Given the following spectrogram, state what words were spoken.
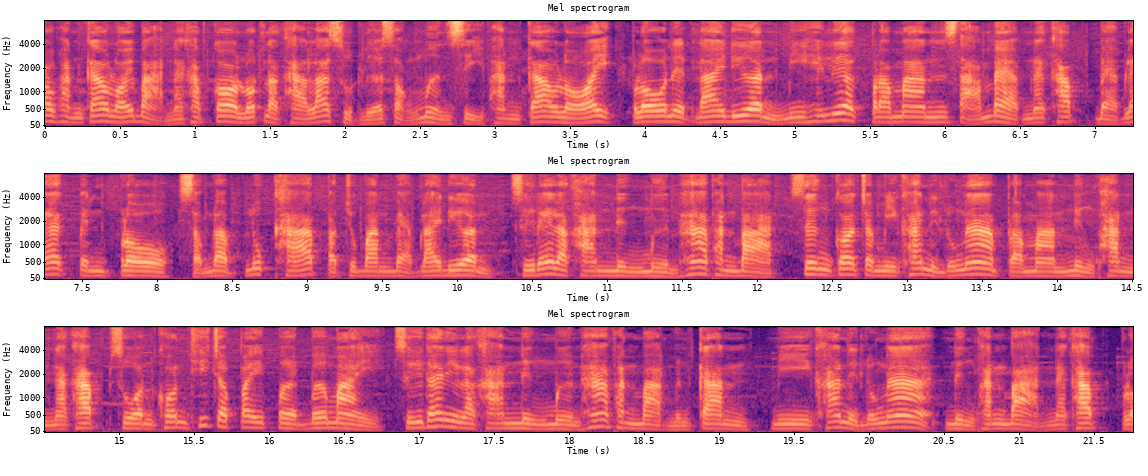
29,900 บาทนะครับ ก็ลดราคาล่าสุดเหลือ 24,900 โปรเน็ตรายเดือนมีให้เลือกประมาณ 3 แบบนะครับ แบบแรกเป็นโปรสำหรับลูกค้าปัจจุบันแบบรายเดือน ซื้อได้ราคา 15,000 บาท ซึ่งก็จะมีค่าเน็ตล่วงหน้าประมาณ 1,000นะครับ ส่วนคนที่จะไปเปิดเบอร์ใหม่ ซื้อได้ในราคา 15,000 บาทเหมือนกัน มีค่าเน็ตล่วงหน้า 1,000 บาทนะครับโปร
